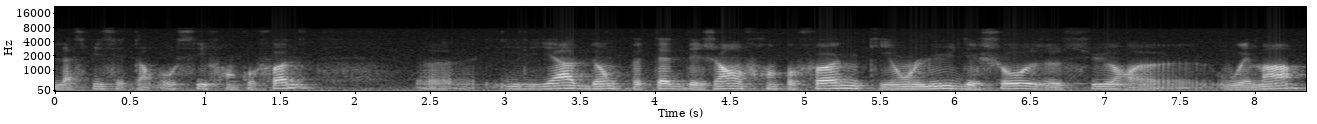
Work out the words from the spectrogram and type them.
la Suisse étant aussi francophone, euh, il y a donc peut-être des gens francophones qui ont lu des choses sur euh, Uema,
